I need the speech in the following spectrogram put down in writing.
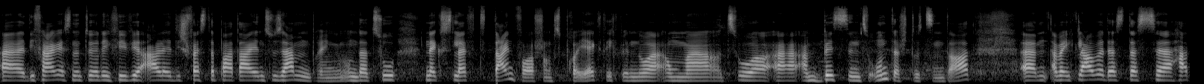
Äh, die Frage ist natürlich, wie wir alle die Schwesterparteien zusammenbringen. Und dazu Next Left, dein Forschungsprojekt. Ich bin nur, um äh, zu, äh, ein bisschen zu unterstützen dort. Ähm, aber ich glaube, dass das hat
